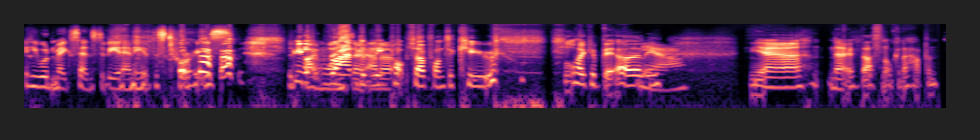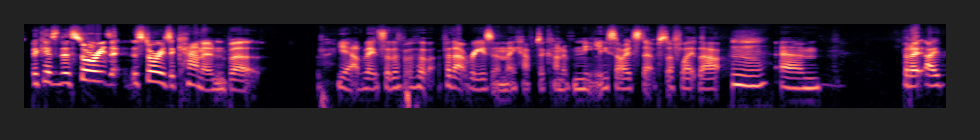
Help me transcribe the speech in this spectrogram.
He wouldn't make sense to be in any of the stories. The He like timelines don't add randomly popped up onto Q, like a bit early. Yeah, Yeah, no, that's not going to happen. because the stories the stories are canon, but yeah, they so for, that- for that reason they have to kind of neatly sidestep stuff like that. Um, but I, I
